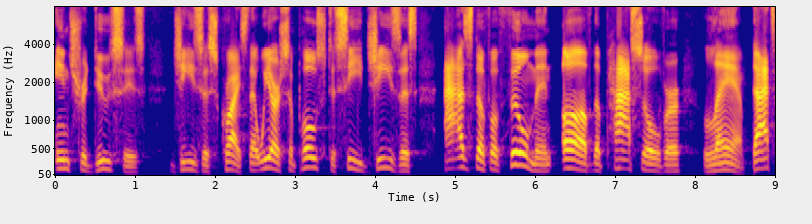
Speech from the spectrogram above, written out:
introduces Jesus Christ, that we are supposed to see Jesus as the fulfillment of the Passover lamb. That's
